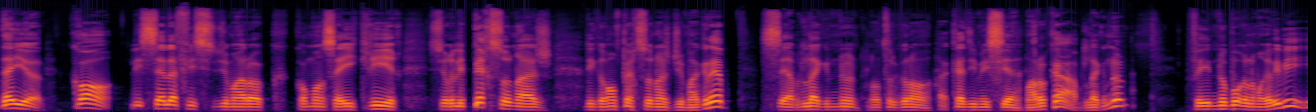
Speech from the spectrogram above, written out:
D'ailleurs, quand les salafistes du Maroc commencent à écrire sur les personnages, les grands personnages du Maghreb. C'est Abdellah Gnoun, notre grand académicien marocain, Abdellah Gnoun, fait le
